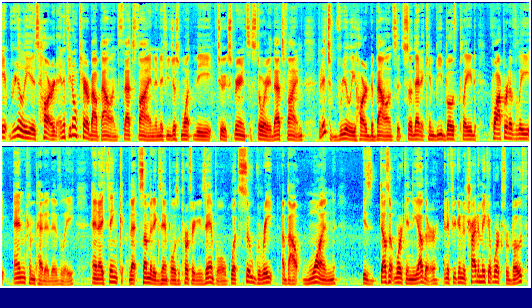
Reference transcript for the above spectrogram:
it really is hard. And if you don't care about balance, that's fine. And if you just want the to experience the story, that's fine. But it's really hard to balance it so that it can be both played cooperatively and competitively. And I think that Summit example is a perfect example. What's so great about one is doesn't work in the other. And if you're going to try to make it work for both,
